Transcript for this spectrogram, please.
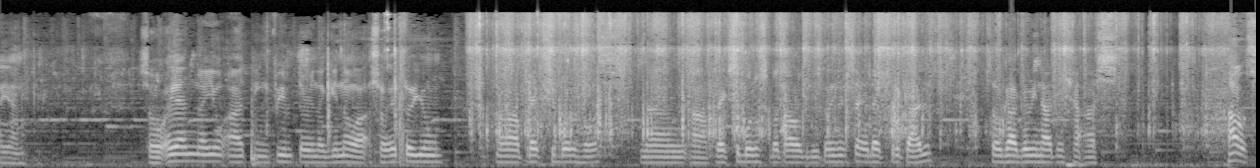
Ayan. So, ayan na yung ating filter na ginawa. So, ito yung mga flexible hose ng ah, flexible hose ba tawag dito yung sa electrical. So, gagawin natin siya as house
